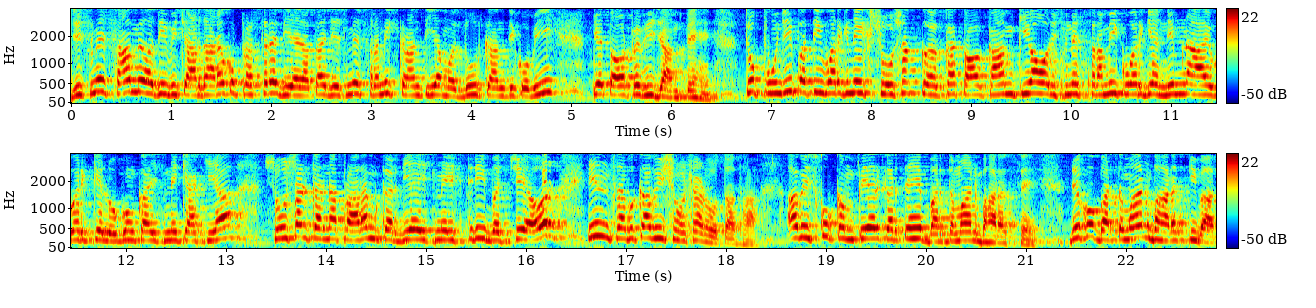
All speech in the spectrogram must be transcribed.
जिसमें साम्यवादी विचारधारा को प्रश्रय दिया जाता है, जिसमें श्रमिक क्रांति या मजदूर क्रांति को भी, के तौर पर भी जानते हैं। तो पूंजीपति वर्ग ने एक शोषक का काम किया, और इसने श्रमिक वर्ग या निम्न आय वर्ग के लोगों का इसने क्या किया, शोषण करना प्रारंभ कर दिया, इसमें स्त्री, बच्चे और इन सब का भी शोषण होता था। अब इसको कंपेयर करते हैं वर्तमान भारत से। देखो, वर्तमान भारत की बात।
